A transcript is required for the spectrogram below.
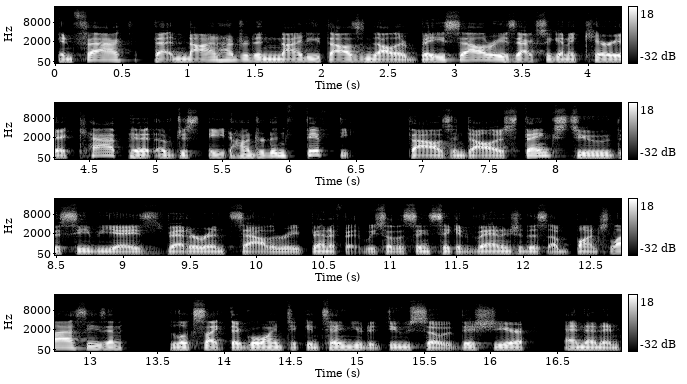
in fact, that $990,000 base salary is actually going to carry a cap hit of just $850,000 thanks to the CBA's veteran salary benefit. We saw the Saints take advantage of this a bunch last season. Looks like they're going to continue to do so this year. And then in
